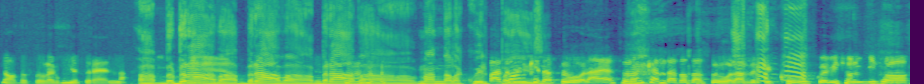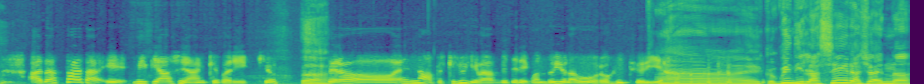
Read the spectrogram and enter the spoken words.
no da sola con mia sorella Ah, brava, brava, brava, mandala a quel Vado paese. anche da sola, eh, sono anche andata da sola perché comunque mi sono, mi sono adattata e mi piace anche parecchio. Ah. Però eh, no, perché lui li va a vedere quando io lavoro in teoria. Ah, ecco, quindi la sera, cioè, no,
